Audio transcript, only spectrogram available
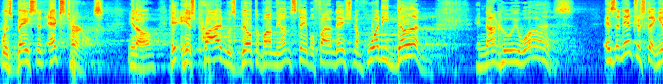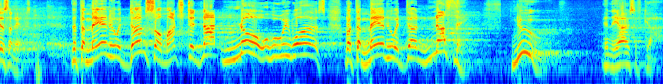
was based in externals. You know, his pride was built upon the unstable foundation of what he'd done and not who he was. Isn't interesting, isn't it? that the man who had done so much did not know who he was, but the man who had done nothing knew in the eyes of God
